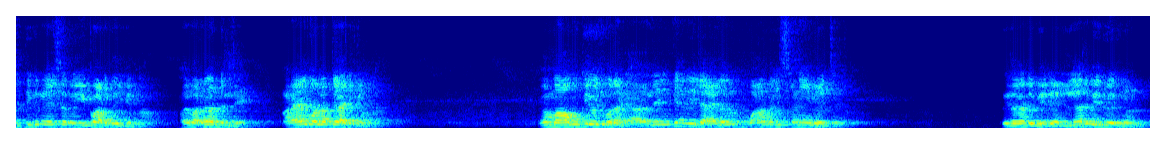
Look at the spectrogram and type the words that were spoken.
ചിന്തിക്കുന്ന ശേഷം റേപ്പാണ് നയിക്കുന്ന അത് പറഞ്ഞു കണ്ടില്ലേ? പറയാൻ കൊള്ളത്തെ ആയിരിക്കണം ഇപ്പൊ മാമുക്കി വെച്ച് പറയാൻ അതല്ല എനിക്കറിയില്ല. അയാൾ വാ മനുഷ്യനാണ് ഞാൻ വെച്ചത് ഇതകളുടെ പേര് എല്ലാവരും പേര് വരുന്നുണ്ട്.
